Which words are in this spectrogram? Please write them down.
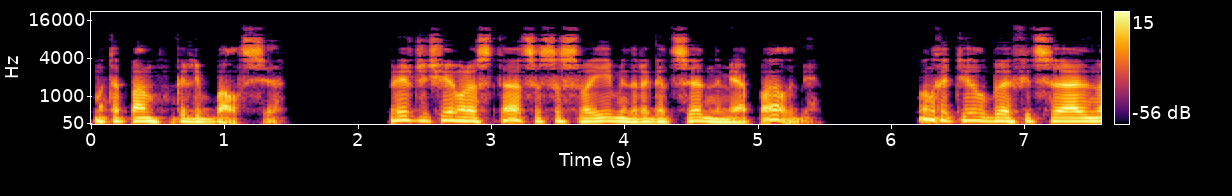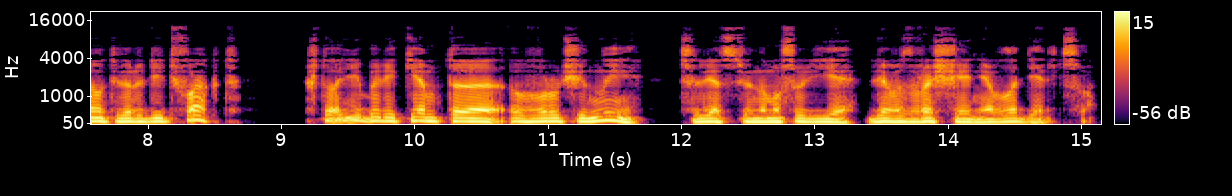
Матапан колебался. Прежде чем расстаться со своими драгоценными опалами, он хотел бы официально утвердить факт, что они были кем-то вручены следственному судье для возвращения владельцу. —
